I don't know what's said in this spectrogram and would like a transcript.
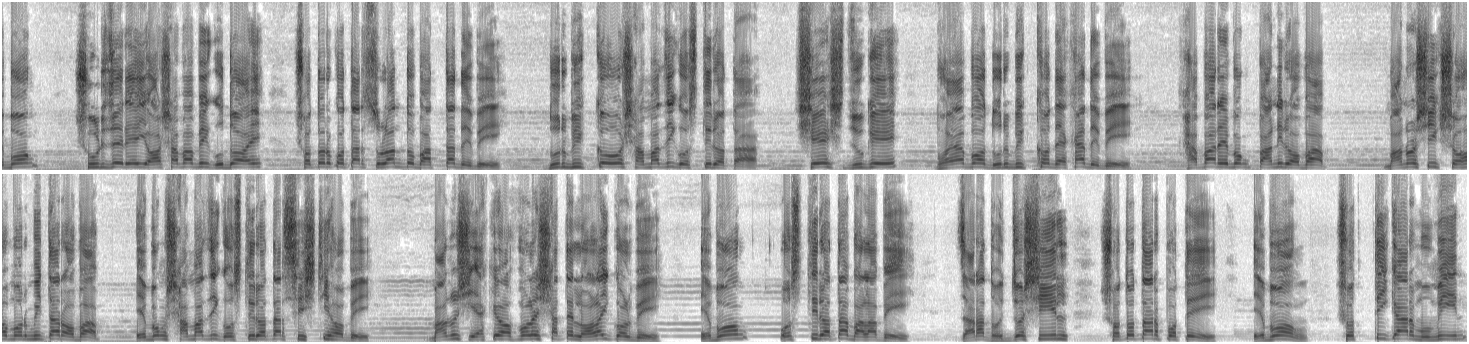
এবং সূর্যের এই অস্বাভাবিক উদয় সতর্কতার চূড়ান্ত বার্তা দেবে। দুর্ভিক্ষ ও সামাজিক অস্থিরতা শেষ যুগে ভয়াবহ দুর্ভিক্ষ দেখা দেবে। খাবার এবং পানির অভাব, মানসিক সহমর্মিতার অভাব এবং সামাজিক অস্থিরতার সৃষ্টি হবে। মানুষ একে অপরের সাথে লড়াই করবে এবং অস্থিরতা বাড়াবে। যারা ধৈর্যশীল, সততার পথে এবং সত্যিকার মুমিন,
